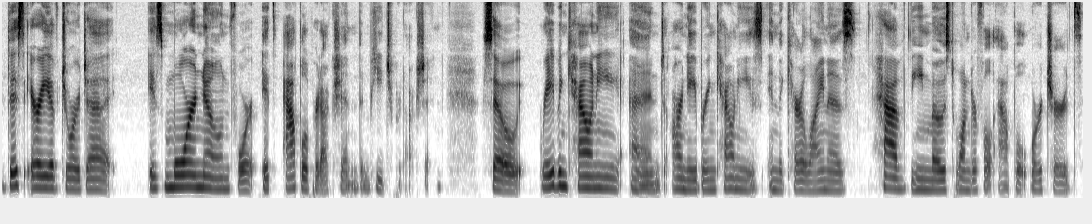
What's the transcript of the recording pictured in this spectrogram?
this area of Georgia is more known for its apple production than peach production. So, Rabun County and our neighboring counties in the Carolinas have the most wonderful apple orchards.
